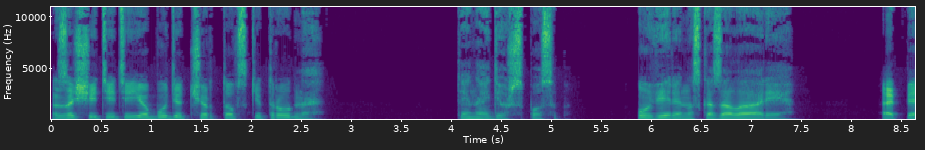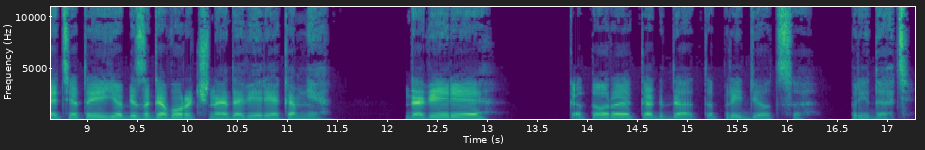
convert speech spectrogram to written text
Защитить ее будет чертовски трудно. «Ты найдешь способ», — уверенно сказала Ария. Опять это ее безоговорочное доверие ко мне. Доверие, которое когда-то придется предать.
